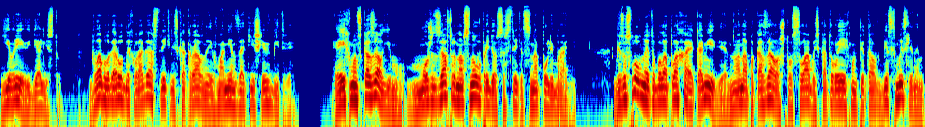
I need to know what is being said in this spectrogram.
еврею-идеалисту, Два благородных врага встретились как равные в момент затишья в битве. Эйхман сказал ему, может, завтра нам снова придется встретиться на поле брани. Безусловно, это была плохая комедия, но она показала, что слабость, которую Эйхман питал к бессмысленным,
